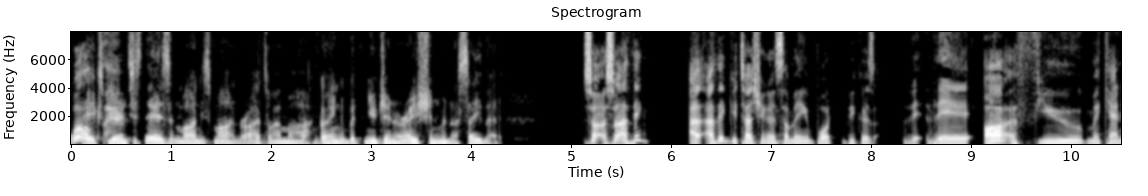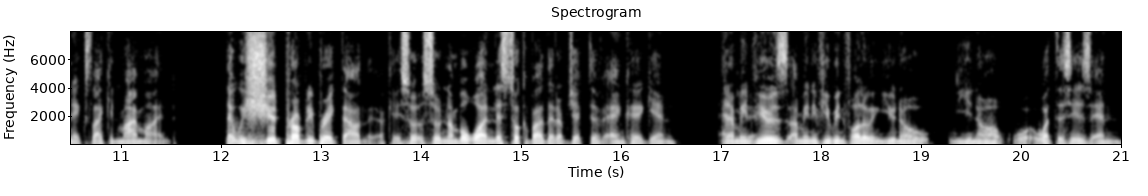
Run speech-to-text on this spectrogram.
Well, Their experience is theirs and mine is mine, right? So I'm I going a bit new generation when I say that? so so I think I, I think you're touching on something important because th- there are a few mechanics, like in my mind, that we Mhm. should probably break down there. Okay, so so number one, let's talk about that objective anchor again. And I mean, Yeah. viewers, I mean, if you've been following, you know, you know wh- what this is, and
